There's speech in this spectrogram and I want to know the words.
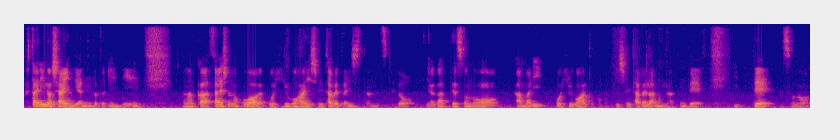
二人の社員でやってた時に、なんか最初の方はお昼ご飯一緒に食べたりしてたんですけど、やがてその、あんまりお昼ご飯とかも一緒に食べなくなっていって、その、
